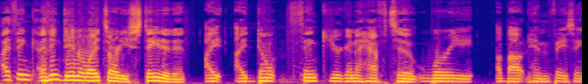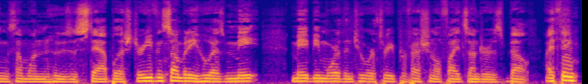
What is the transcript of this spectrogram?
I think I think Dana White's already stated it. I, I don't think you're going to have to worry about him facing someone who's established or even somebody who has may, maybe more than two or three professional fights under his belt. I think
